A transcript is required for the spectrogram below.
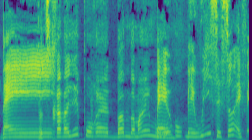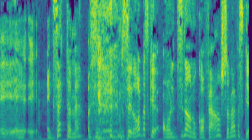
Ben. T'as-tu travaillé pour être bonne de même? Ben, ou... ben oui, c'est ça. Eff- eh, eh, Exactement. c'est drôle parce qu'on le dit dans nos conférences justement parce que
